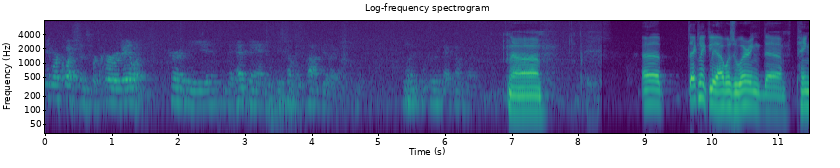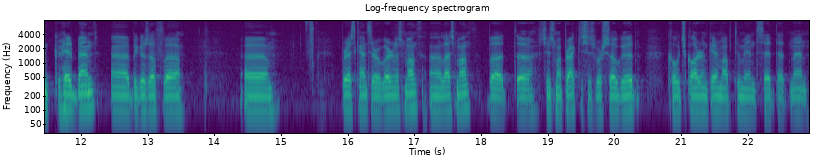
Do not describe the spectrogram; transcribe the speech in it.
Any more questions for Kerr or Dalen? Kerr, the, the headband is becoming popular. Where, where did that come from? Uh, uh, technically, I was wearing the pink headband uh, because of uh, um, Breast Cancer Awareness Month uh, last month. But uh, since my practices were so good, Coach Carter came up to me and said that, man,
